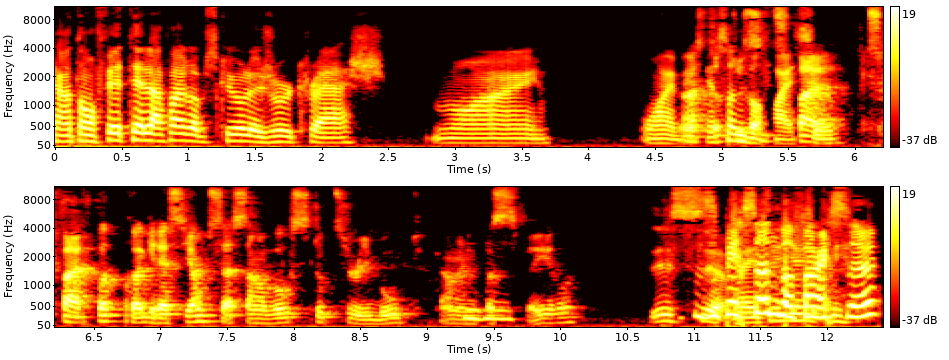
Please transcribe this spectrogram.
quand on fait telle affaire obscure, le jeu crash. Ouais. Ouais, ben, Ah, c'est personne surtout va si faire tu ça. perds, tu perds pas de progression, puis ça s'en va aussitôt que tu rebootes. Quand même pas Mhm. si pire. là. Si ça. personne Ben, va faire mais- ça,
